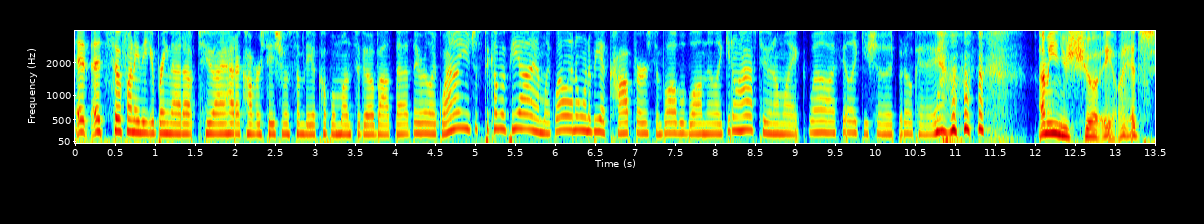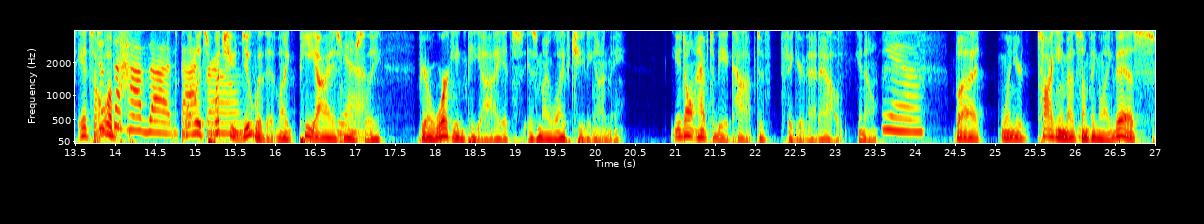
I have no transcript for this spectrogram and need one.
it, it's so funny that you bring that up too. I had a conversation with somebody a couple months ago about that. They were like, why don't you just become a PI? I'm like, well, I don't want to be a cop first and blah, blah, blah. And they're like, you don't have to. And I'm like, well, I feel like you should, but okay. I mean, you should. It's it's all just to ab- have that background. well, it's what you do with it. Like PIs Yeah. mostly. If you're a working PI, it's is my wife cheating on me. You don't have to be a cop to figure that out, you know. Yeah. But when you're talking about something like this,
